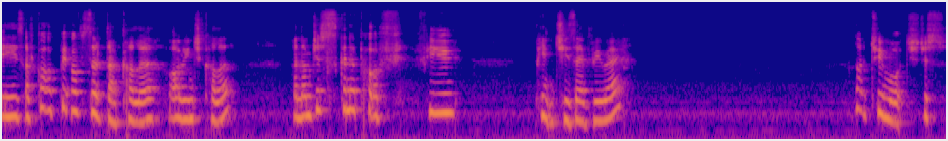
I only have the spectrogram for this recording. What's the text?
is I've got a bit of zarda colour, orange colour, and I'm just going to put a few pinches everywhere not too much, just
